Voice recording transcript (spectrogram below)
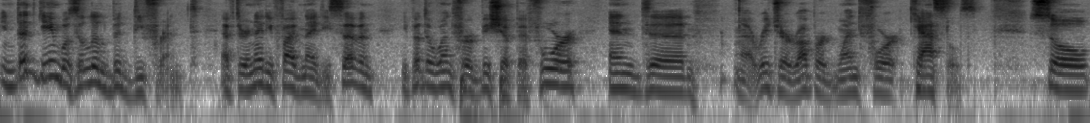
in that game was a little bit different. After knight e5, knight d7, Ipatov went for bishop f4, and uh, uh, Richard Rapport went for castles. So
